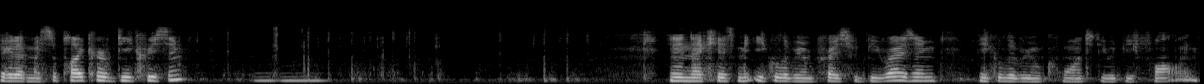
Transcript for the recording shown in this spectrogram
I could have my supply curve decreasing In that case, my equilibrium price would be rising, equilibrium quantity would be falling.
